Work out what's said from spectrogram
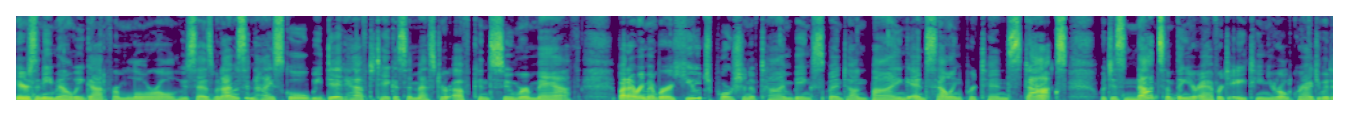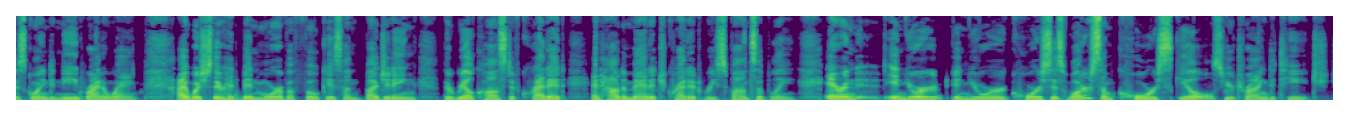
Here's an email we got from Laurel who says When I was in high school, we did have to take a semester of consumer math, but I remember a huge portion of time being spent on buying and selling pretend stocks, which is not something your average 18 year old graduate is going to need right away. I wish there had been more of a focus on budgeting, the real cost of credit, and how to manage credit responsibly. Aaron, in your in your courses, what are some core skills you're trying to teach?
